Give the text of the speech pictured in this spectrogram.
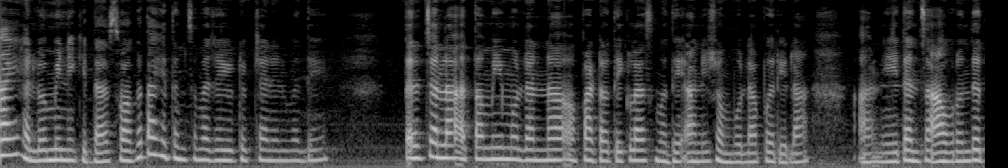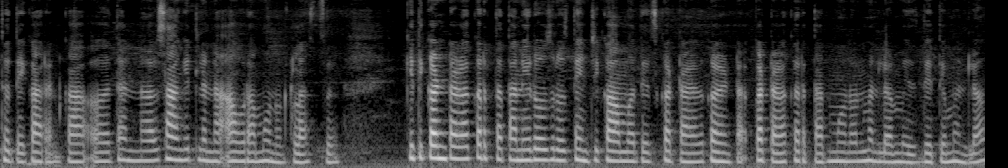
हाय हॅलो मी निकिता. स्वागत आहे तुमचं माझ्या यूट्यूब चॅनलमध्ये तर चला आता मी मुलांना पाठवते क्लासमध्ये आणि शंभूला परीला. आणि त्यांचं आवरून देत होते कारण का त्यांना सांगितलं ना आवरा म्हणून क्लासचं किती कंटाळा करतात आणि रोज रोज त्यांची कामं तेच कटाळ कंटा कटाळा करतात म्हणून म्हणलं मीच देते म्हणलं.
